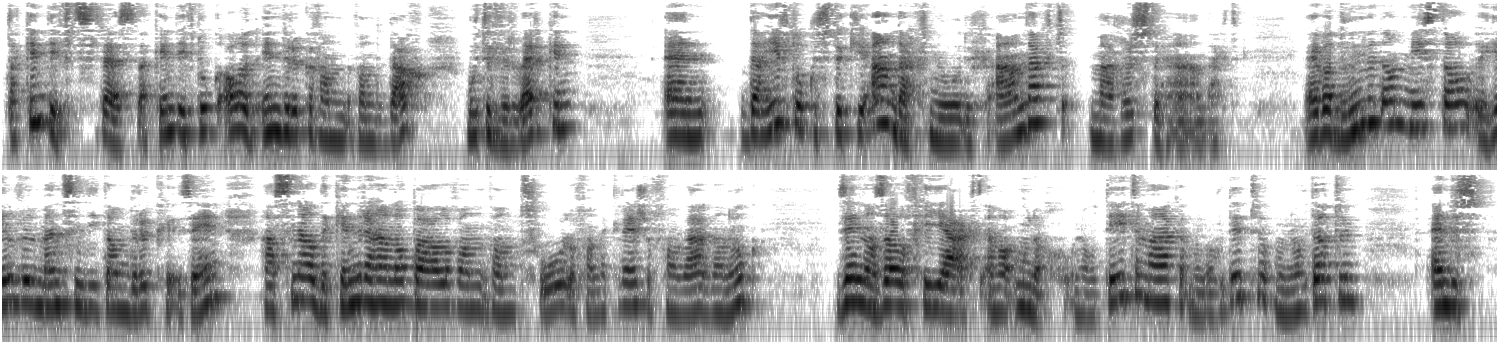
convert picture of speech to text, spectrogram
Dat kind heeft stress. Dat kind heeft ook alle indrukken van, van de dag moeten verwerken. En dat heeft ook een stukje aandacht nodig. Aandacht, maar rustige aandacht. En wat doen we dan meestal? Heel veel mensen die dan druk zijn, gaan snel de kinderen gaan ophalen van, van school of van de crash of van waar dan ook. Zijn dan zelf gejaagd en wat moet nog, nog eten maken, moet nog dit doen, moet nog dat doen. En dus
